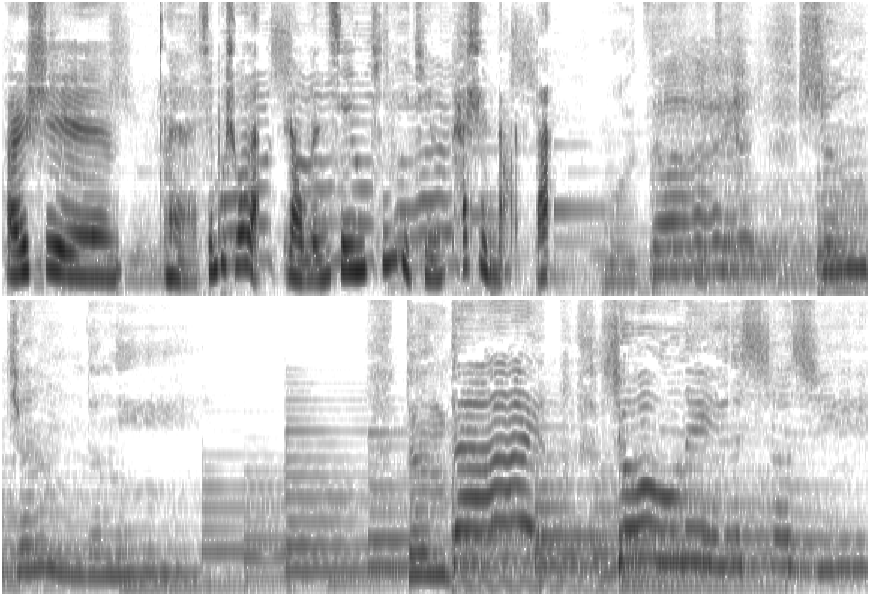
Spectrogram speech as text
而是……呃，先不说了，让我们先听一听它是哪儿吧。我在深圳等你，等待有你的消息。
